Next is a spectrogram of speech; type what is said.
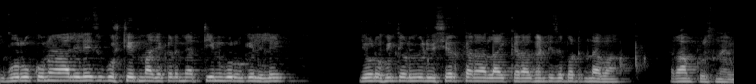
गुरुकडून आलेलेच गोष्टी आहेत माझ्याकडे. मी तीन गुरु केलेले आहेत. जेवढं होईल तेवढं व्हिडिओ शेअर करा लाईक करा घंटीचं बटन दाबा. रामकृष्ण हरी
